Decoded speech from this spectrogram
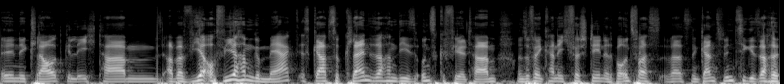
in eine Cloud gelegt haben. Aber wir, auch wir haben gemerkt, es gab so kleine Sachen, die uns gefehlt haben. Insofern kann ich verstehen, also bei uns war es, war es eine ganz winzige Sache,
